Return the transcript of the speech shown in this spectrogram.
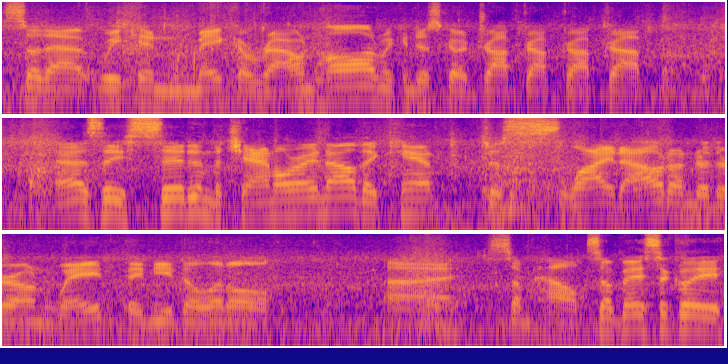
so that we can make a round haul and we can just go drop, drop, drop, drop. As they sit in the channel right now, they can't just slide out under their own weight. They need a little, uh, some help. So basically,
